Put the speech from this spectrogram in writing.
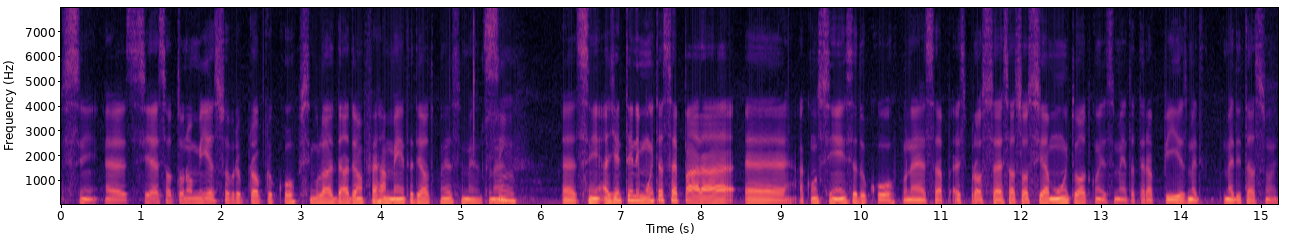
Sim, é, se essa autonomia sobre o próprio corpo, singularidade é uma ferramenta de autoconhecimento, né? Sim. É, sim, a gente tende muito a separar é, a consciência do corpo, né? Essa, esse processo associa muito o autoconhecimento a terapias, meditações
